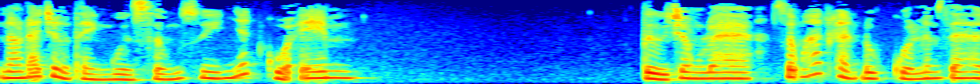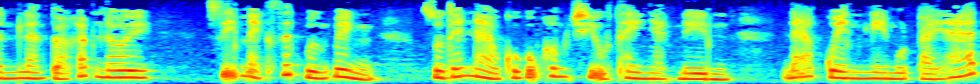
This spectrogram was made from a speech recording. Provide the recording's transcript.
Nó đã trở thành nguồn sống duy nhất của em. Từ trong loa, giọng hát khản đục của Lâm Gia Hân lan tỏa khắp nơi. Dĩ mạch rất bướng bỉnh, dù thế nào cô cũng không chịu thay nhạc nền. Đã quen nghe một bài hát,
